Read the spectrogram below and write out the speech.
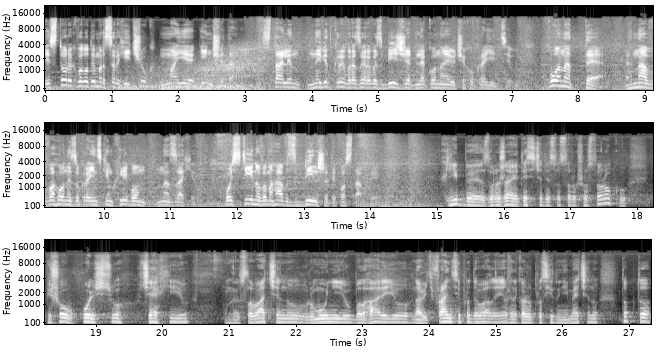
Історик Володимир Сергійчук має інші дані. Сталін не відкрив резерви збіжжя для конаючих українців. Понад те гнав вагони з українським хлібом на захід. Постійно вимагав збільшити поставки. Хліб е, з урожаю 1946 року пішов в Польщу, в Чехію, в Словаччину, в Румунію, в Болгарію, навіть в Франції продавали, я вже не кажу про східну Німеччину. Тобто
